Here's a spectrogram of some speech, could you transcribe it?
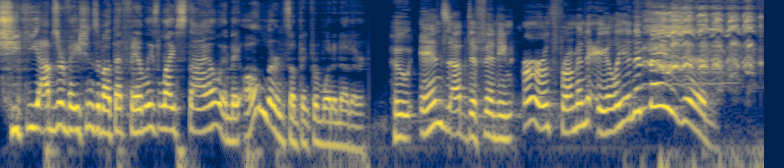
cheeky observations about that family's lifestyle, and they all learn something from one another. Who ends up defending Earth from an alien invasion?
